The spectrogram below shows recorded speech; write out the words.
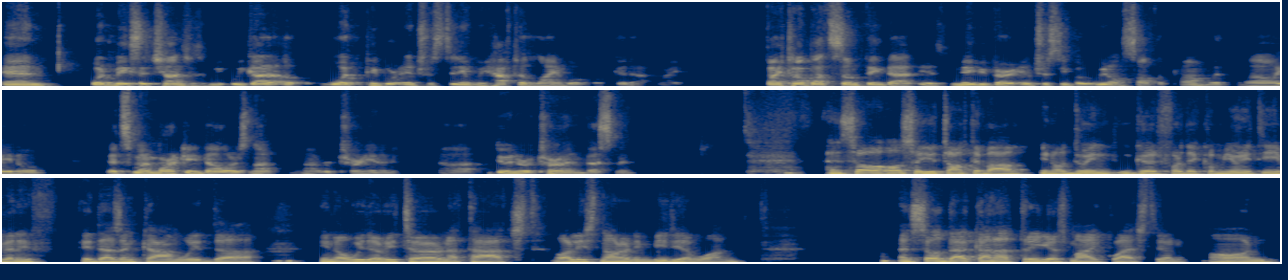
And what makes it challenging is we, we got to, what people are interested in, we have to align what we're good at, right? If I talk about something that is maybe very interesting, but we don't solve the problem with, well, you know, it's my marketing dollars not not returning, uh, doing a return on investment. And so also you talked about, you know, doing good for the community, even if it doesn't come with, uh, you know, with a return attached, or at least not an immediate one. And so that kind of triggers my question on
